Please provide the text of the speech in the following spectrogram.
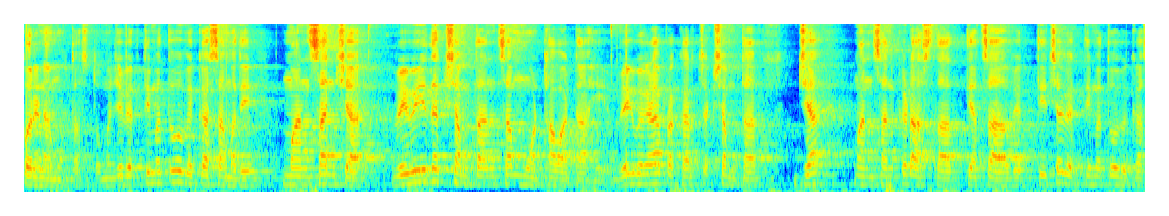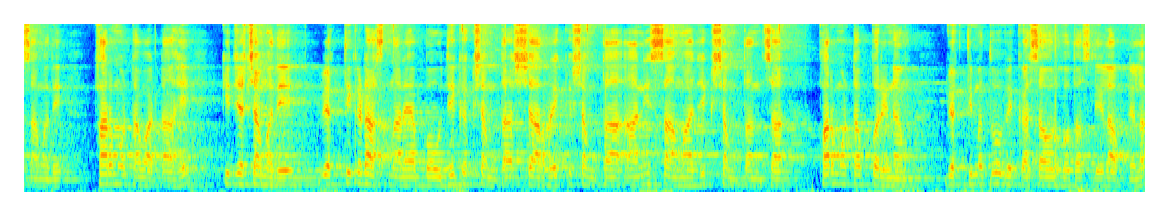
परिणाम होत असतो. म्हणजे व्यक्तिमत्व विकासामध्ये माणसांच्या विविध क्षमतांचा मोठा वाटा आहे. वेगवेगळ्या प्रकारच्या क्षमता ज्या माणसांकडे असतात त्याचा व्यक्तीच्या व्यक्तिमत्व विकासामध्ये फार मोठा वाटा आहे की ज्याच्यामध्ये व्यक्तीकडे असणाऱ्या बौद्धिक क्षमता शारीरिक क्षमता आणि सामाजिक क्षमतांचा फार मोठा परिणाम व्यक्तिमत्व विकासावर होत असलेला आपल्याला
